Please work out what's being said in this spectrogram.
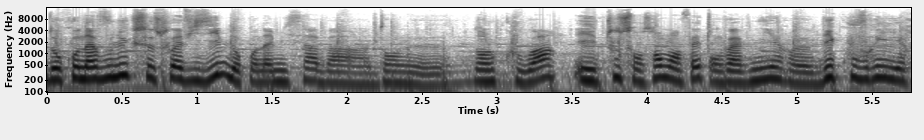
Donc on a voulu que ce soit visible, donc on a mis ça bah, dans, le, dans le couloir. Et tous ensemble, en fait, on va venir euh, découvrir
